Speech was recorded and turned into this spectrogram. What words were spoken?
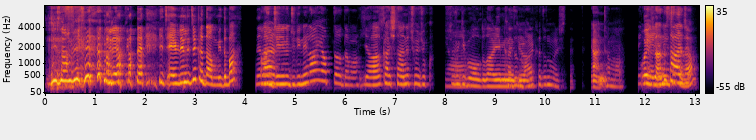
güzel bir Brad Pitt de hiç evlenecek adam mıydı bak. Neler Angelina Jolie neler yaptı adama. ya kaç tane çocuk Ya. sürü gibi oldular yemin Kadın ediyorum. var, kadın var işte. Yani Tamam. Peki, O yüzden de sadece- adam?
